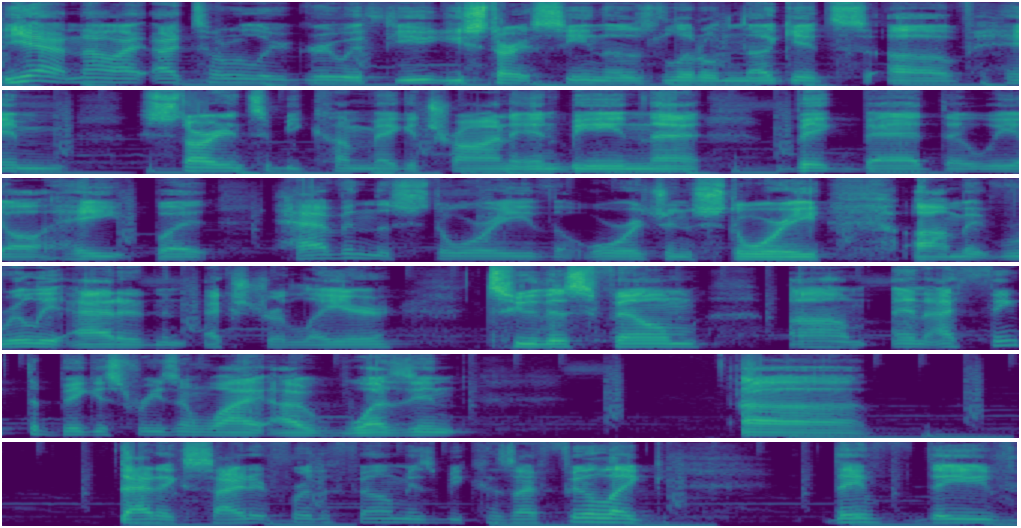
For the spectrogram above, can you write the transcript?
Yeah, no, I, I totally agree with you. You start seeing those little nuggets of him starting to become Megatron and being that big bad that we all hate, but having the story, the origin story, um, it really added an extra layer to this film. Um, and I think the biggest reason why I wasn't uh, that excited for the film is because I feel like they've they've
